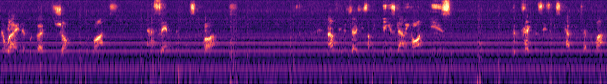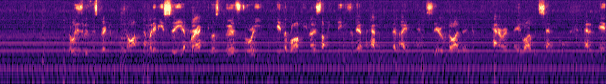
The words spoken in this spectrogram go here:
in a way that would both shock, delight, and and surprise. Another thing that shows you something big is going on is the pregnancies that we see happening in chapter 1. Elizabeth is pregnant with John, and whenever you see a miraculous birth story in the Bible, you know something big is about to happen. That Abraham Sarah with Isaac, and Hannah and Eli with Samuel. And in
